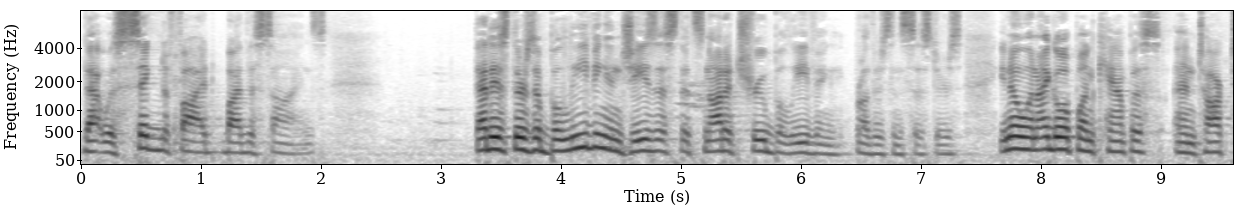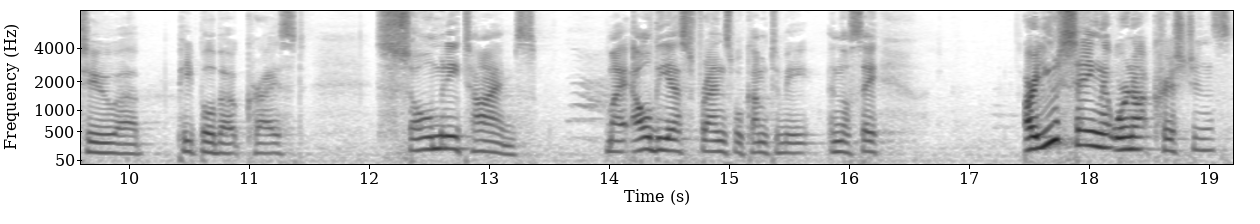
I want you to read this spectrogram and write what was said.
that was signified by the signs. That is, there's a believing in Jesus that's not a true believing, brothers and sisters. You know, when I go up on campus and talk to uh, people about Christ, so many times my LDS friends will come to me and they'll say, Are you saying that we're not Christians?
